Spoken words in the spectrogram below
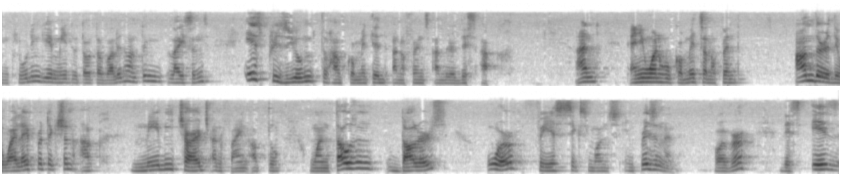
including game meat without a valid hunting license, is presumed to have committed an offense under this act. And anyone who commits an offense under the Wildlife Protection Act may be charged and fined up to $1,000 or face six months imprisonment. However, this is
